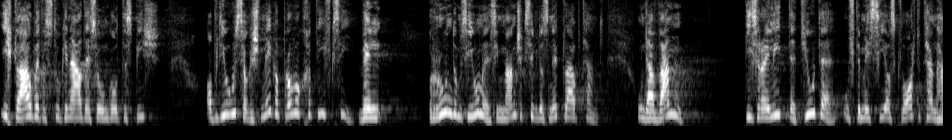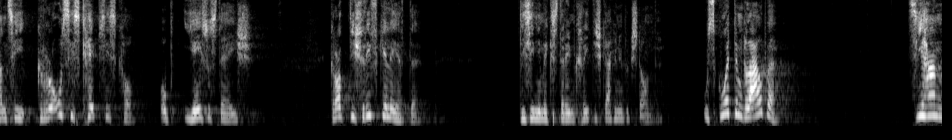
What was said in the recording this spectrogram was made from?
Ich glaube, dass du genau der Sohn Gottes bist. Aber die Aussage war mega provokativ, weil rund um sie herum sind Menschen, die das nicht geglaubt haben. Und auch wenn die Israeliten, die Juden auf den Messias gewartet haben, haben sie große Skepsis gehabt, ob Jesus der ist. Gerade die Schriftgelehrten, die sind ihm extrem kritisch gegenübergestanden. Aus gutem Glauben. Sie haben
